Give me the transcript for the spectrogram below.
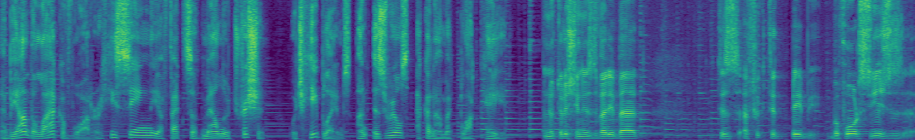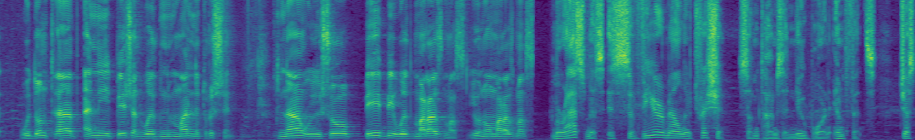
And beyond the lack of water, he's seeing the effects of malnutrition, which he blames on Israel's economic blockade. Nutrition is very bad. It is affected baby. Before siege, we don't have any patient with malnutrition. Now we show baby with marasmus. You know marasmus? Marasmus is severe malnutrition, sometimes in newborn infants. Just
